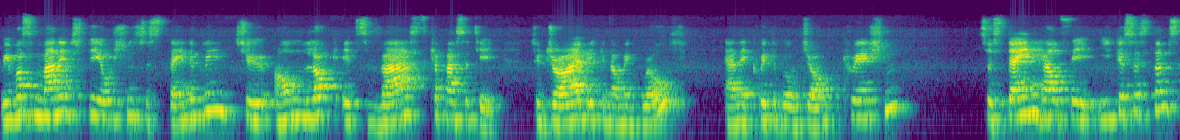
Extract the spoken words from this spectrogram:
We must manage the ocean sustainably to unlock its vast capacity to drive economic growth and equitable job creation, sustain healthy ecosystems,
